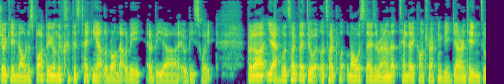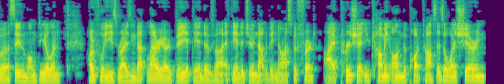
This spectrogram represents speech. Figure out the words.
Joakim Noah, despite being on the Clippers, taking out LeBron. That would be it would be uh it would be sweet. But uh, yeah, let's hope they do it. Let's hope Noah stays around in that ten day contract and be guaranteed into a season long deal, and hopefully he's raising that Larry OB at the end of uh, at the end of June. That would be nice. But Fred, I appreciate you coming on the podcast as always, sharing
